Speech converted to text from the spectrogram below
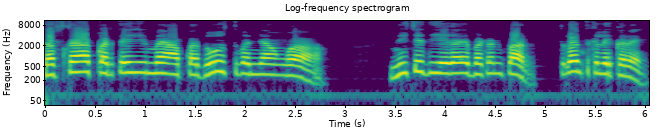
सब्सक्राइब करते ही मैं आपका दोस्त बन जाऊँगा। नीचे दिए गए बटन पर तुरंत क्लिक करें।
